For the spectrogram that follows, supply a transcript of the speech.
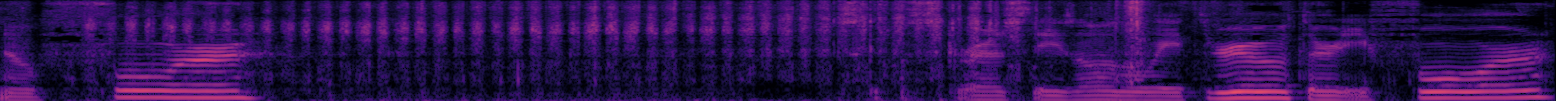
No, four. Just scratch these all the way through. 34.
